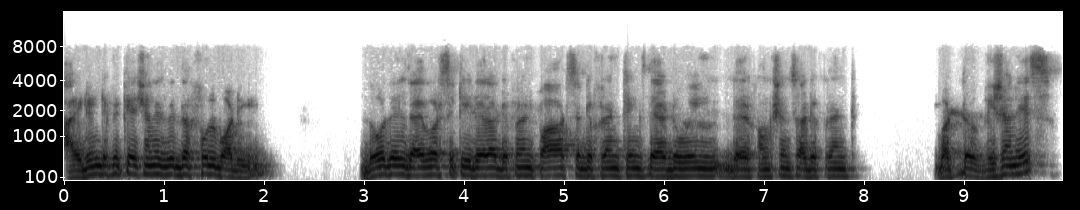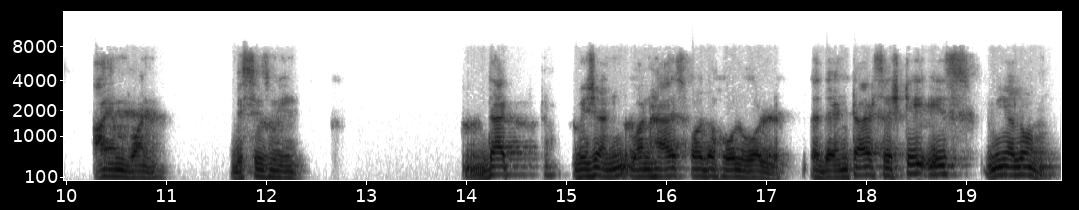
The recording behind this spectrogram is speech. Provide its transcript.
identification is with the full body. Though there is diversity, there are different parts and different things they are doing, their functions are different. But the vision is, I am one. This is me. That vision one has for the whole world, that the entire Srishti is me alone.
